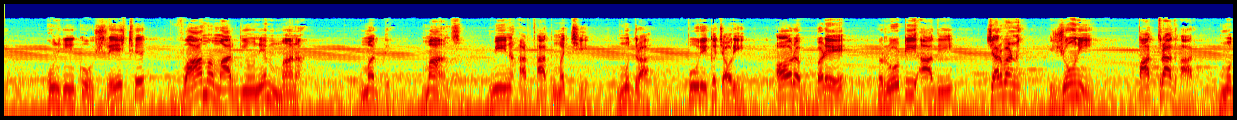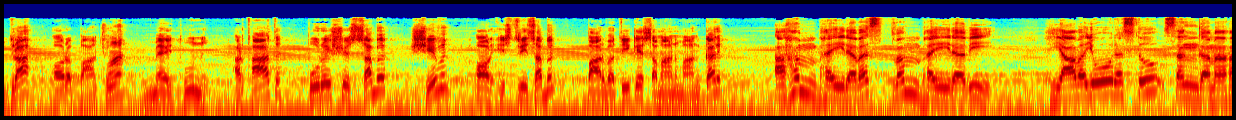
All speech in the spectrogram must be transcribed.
उन्हीं को श्रेष्ठ वाम मार्गियों ने माना। मध्य मांस, मीन अर्थात मच्छी, मुद्रा, पूरी कचौरी और बड़े, रोटी आदि, चरवण, योनि, पात्राधार, मुद्रा और पांचवा मैथुन अर्थात पुरुष सब शिव और स्त्री सब पार्वती के समान मानकर अहम भैरवस्त्वं भैरवी ह्यावयोरस्तु संगमः।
